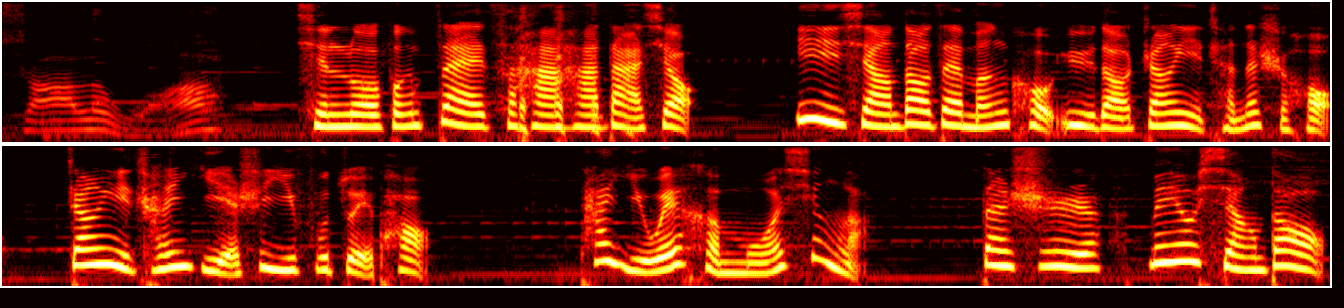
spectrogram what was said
杀了我！秦洛风再次哈哈大笑，一想到在门口遇到张逸晨的时候，张逸晨也是一副嘴炮，他以为很魔性了，但是没有想到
